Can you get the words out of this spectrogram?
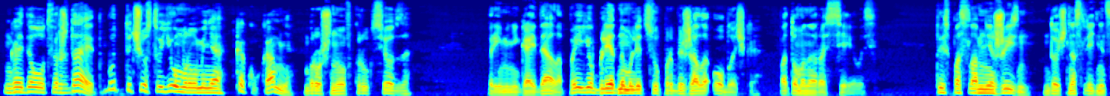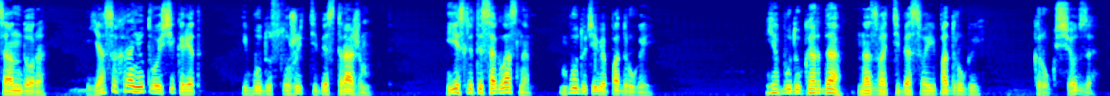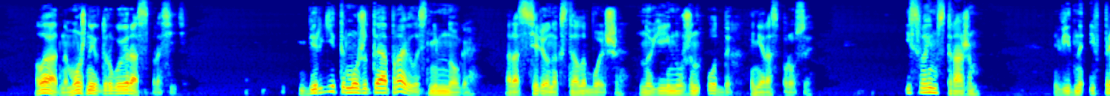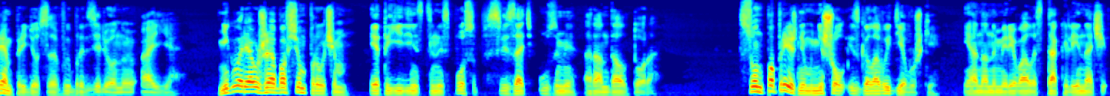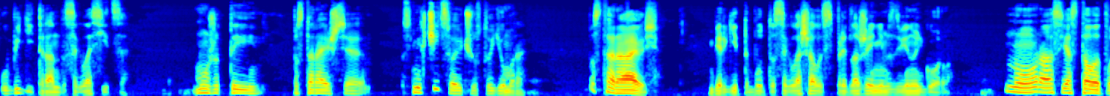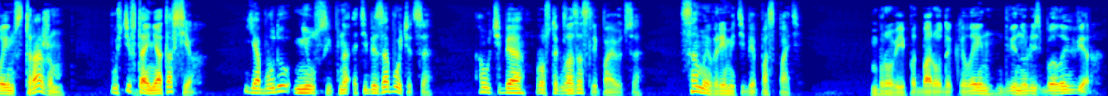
Гайдол утверждает, будто чувство юмора у меня, как у камня, брошенного в круг Сёдза. При имени Гайдала по ее бледному лицу пробежало облачко, потом оно рассеялось. «Ты спасла мне жизнь, дочь наследницы Андора. Я сохраню твой секрет и буду служить тебе стражем. Если ты согласна, буду тебе подругой». «Я буду горда назвать тебя своей подругой». «Круг Сёдза?» «Ладно, можно и в другой раз спросить». Бергита, может, и оправилась немного, раз селенок стало больше, но ей нужен отдых, а не расспросы. И своим стражам. Видно, и впрямь придется выбрать зеленую Айя. Не говоря уже обо всем прочем, это единственный способ связать узами Рандалтора. Сон по-прежнему не шел из головы девушки, и она намеревалась так или иначе убедить Ранда согласиться. «Может, ты постараешься смягчить свое чувство юмора?» «Постараюсь», Бергитта будто соглашалась с предложением сдвинуть гору. «Но раз я стала твоим стражем, пусть и втайне ото всех, я буду неусыпно о тебе заботиться, а у тебя просто глаза слепаются. Самое время тебе поспать». Брови и подбородок Элейн двинулись было вверх,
